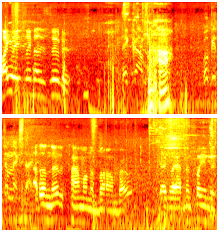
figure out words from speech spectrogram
Why you ain't say nothing sooner? They come. Huh? We'll beat them next time. I don't know the time on the bomb, bro. That's why I've been playing this.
